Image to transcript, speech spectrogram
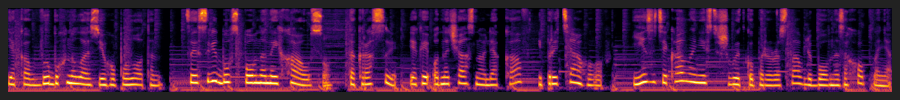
яка вибухнула з його полотен. Цей світ був сповнений хаосу та краси, який одночасно лякав і притягував. Її зацікавленість швидко переросла в любовне захоплення,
